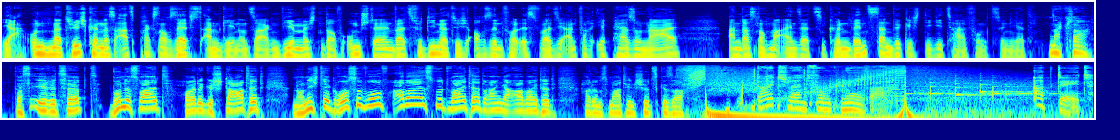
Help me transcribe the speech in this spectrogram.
Ja, und natürlich können das Arztpraxen auch selbst angehen und sagen, wir möchten darauf umstellen, weil es für die natürlich auch sinnvoll ist, weil sie einfach ihr Personal anders nochmal einsetzen können, wenn es dann wirklich digital funktioniert. Na klar, das E-Rezept bundesweit heute gestartet. Noch nicht der große Wurf, aber es wird weiter dran gearbeitet, hat uns Martin Schütz gesagt. Deutschlandfunk Nova. Update.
